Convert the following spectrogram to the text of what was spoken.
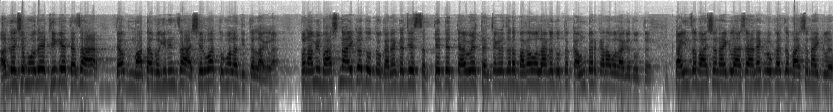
अध्यक्ष महोदय ठीक आहे. त्याचा त्या माता भगिनींचा आशीर्वाद तुम्हाला तिथं लागला. पण आम्ही भाषणं ऐकत होतो कारण का जे सत्तेत आहेत त्यावेळेस त्यांच्याकडे जरा बघावं लागत होतं काउंटर करावं लागत होतं. ताईंचं भाषण ऐकलं अशा अनेक लोकांचं भाषण ऐकलं.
